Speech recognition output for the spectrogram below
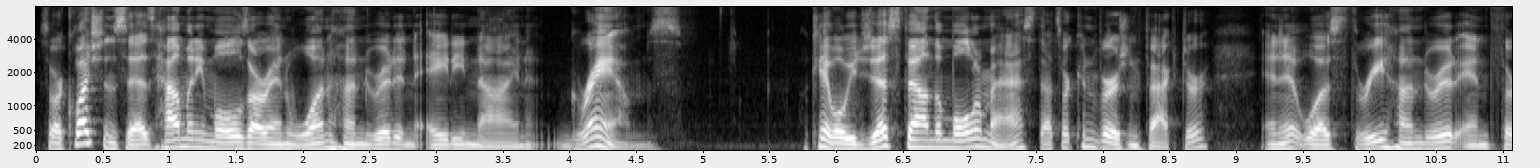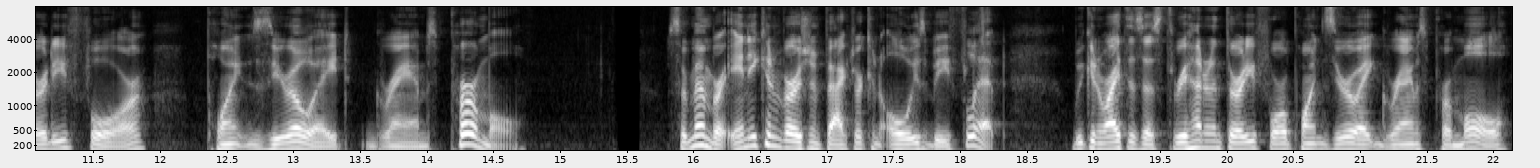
So our question says, how many moles are in 189 grams? Okay, well we just found the molar mass, that's our conversion factor, and it was 334.08 grams per mole. So remember, any conversion factor can always be flipped. We can write this as 334.08 grams per mole,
